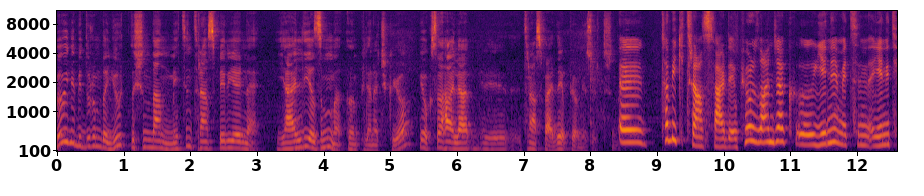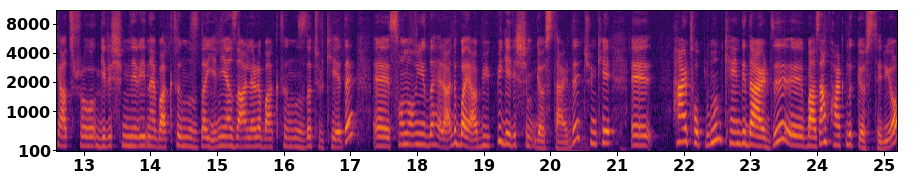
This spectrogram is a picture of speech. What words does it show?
Böyle bir durumda yurt dışından metin transferi yerine yerli yazım mı ön plana çıkıyor? Yoksa hala e, transfer de yapıyor muyuz yurt dışında? Ee, tabii ki transferde yapıyoruz ancak e, yeni metin, yeni tiyatro girişimlerine baktığımızda, yeni yazarlara baktığımızda Türkiye'de e, son 10 yılda herhalde bayağı büyük bir gelişim gösterdi. Çünkü e, her toplumun kendi derdi e, bazen farklılık gösteriyor.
